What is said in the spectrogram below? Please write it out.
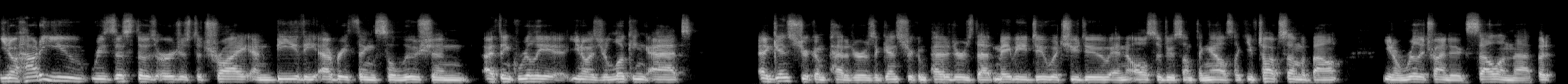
you know how do you resist those urges to try and be the everything solution? I think really you know as you're looking at against your competitors against your competitors that maybe do what you do and also do something else. Like you've talked some about you know really trying to excel in that. But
